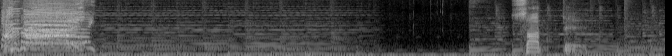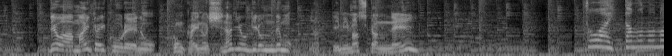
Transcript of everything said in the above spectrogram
乾杯!さてでは毎回恒例の今回のシナリオ議論でもやってみますかね。とは言ったものの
